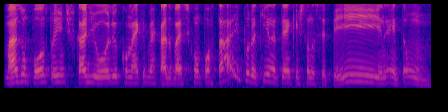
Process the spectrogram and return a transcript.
mais um ponto para a gente ficar de olho como é que o mercado vai se comportar. E por aqui né, tem a questão da CPI, né? Então,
